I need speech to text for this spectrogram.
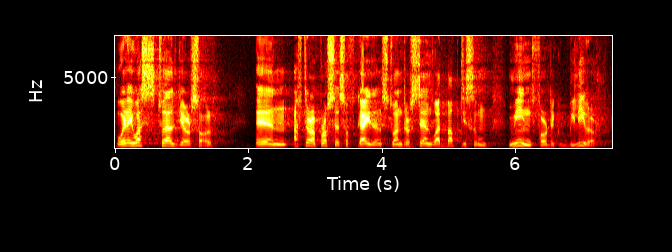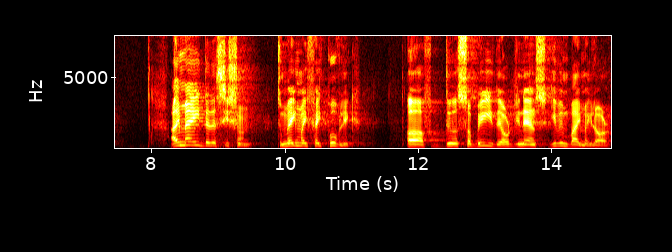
When I was 12 years old, and after a process of guidance to understand what baptism means for the believer, I made the decision to make my faith public of thus obey the ordinance given by my Lord.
